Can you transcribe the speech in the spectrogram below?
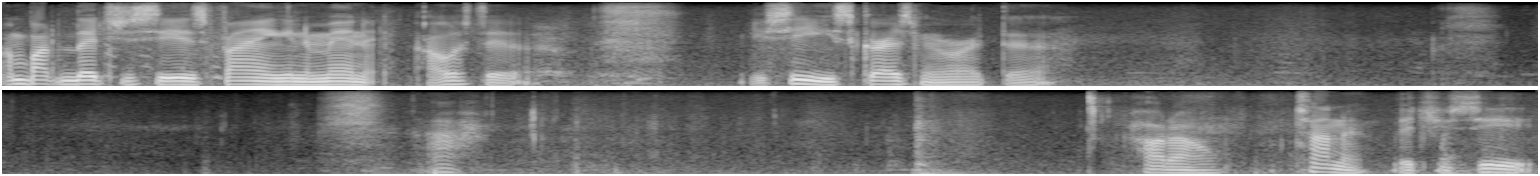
I'm about to let you see his fang in a minute. Hold still. You see, he scratched me right there. Ah. Hold on. I'm trying to let you see it.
